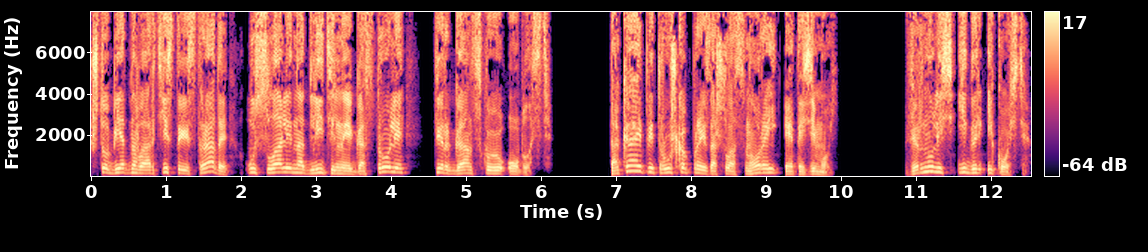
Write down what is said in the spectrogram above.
что бедного артиста эстрады услали на длительные гастроли в Ферганскую область. Такая петрушка произошла с Норой этой зимой. Вернулись Игорь и Костя.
